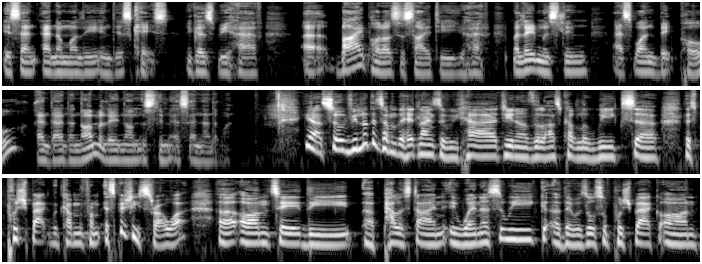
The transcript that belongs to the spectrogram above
is an anomaly in this case because we have a bipolar society. You have Malay Muslim as one big pole, and then the non-Malay non-Muslim as another one. Yeah, so if you look at some of the headlines that we had, you know, the last couple of weeks, uh, there's pushback that coming from, especially Sarawak, uh, on, say, the uh, Palestine Awareness Week. Uh, there was also pushback on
